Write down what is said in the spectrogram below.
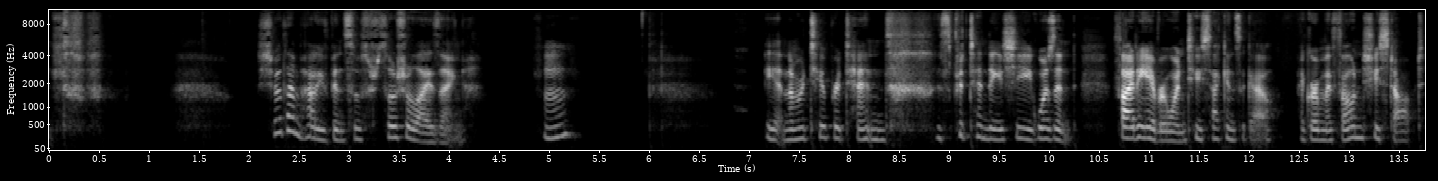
Show them how you've been so socializing. Hmm? Yeah, number two, pretend is pretending she wasn't fighting everyone two seconds ago. I grabbed my phone, she stopped.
